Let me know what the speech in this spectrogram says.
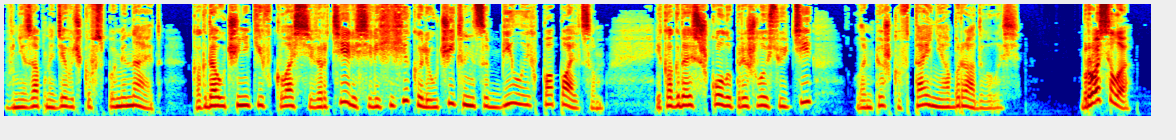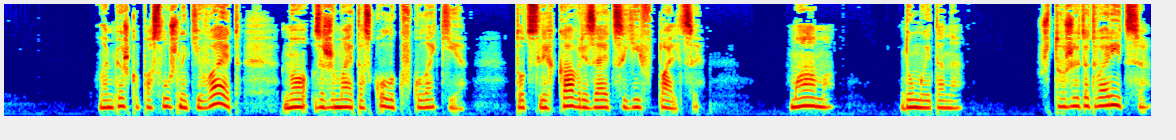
Внезапно девочка вспоминает. Когда ученики в классе вертелись или хихикали, учительница била их по пальцам. И когда из школы пришлось уйти, Лампёшка втайне обрадовалась. «Бросила?» Лампёшка послушно кивает, но зажимает осколок в кулаке. Тот слегка врезается ей в пальцы. «Мама», — думает она, — «что же это творится?»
